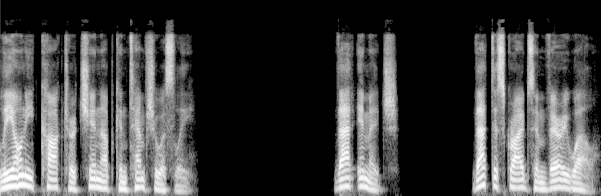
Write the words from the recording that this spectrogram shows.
Leonie cocked her chin up contemptuously. That image. That describes him very well.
